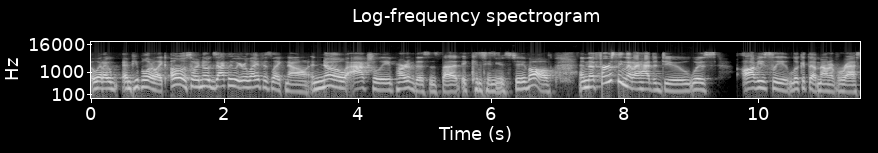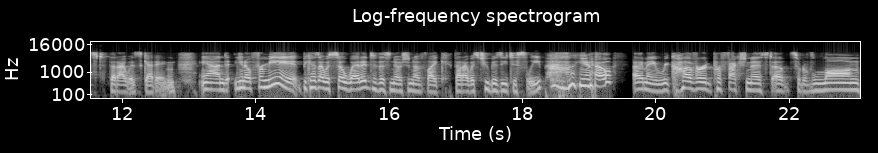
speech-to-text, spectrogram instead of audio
what I, and people are like, oh, so I know exactly what your life is like now. And no, actually, part of this is that it continues to evolve. And the first thing that I had to do was obviously look at the amount of rest that I was getting. And, you know, for me, because I was so wedded to this notion of like that I was too busy to sleep, you know, I'm a recovered perfectionist, a sort of long,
